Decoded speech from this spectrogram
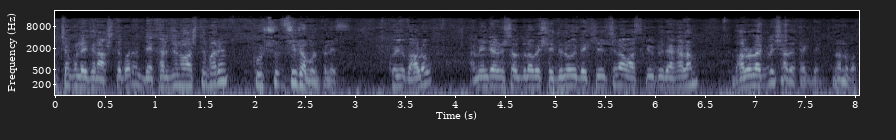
ইচ্ছা করলে এখানে আসতে পারেন, দেখার জন্য আসতে পারেন। খুব সুইটেবল প্লেস খুবই ভালো। আমি ইন্টারন্যাশনাল দুলাবে সেদিনও দেখিয়েছিলাম আজকে একটু দেখালাম। ভালো লাগলে সাথে থাকবেন। ধন্যবাদ।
